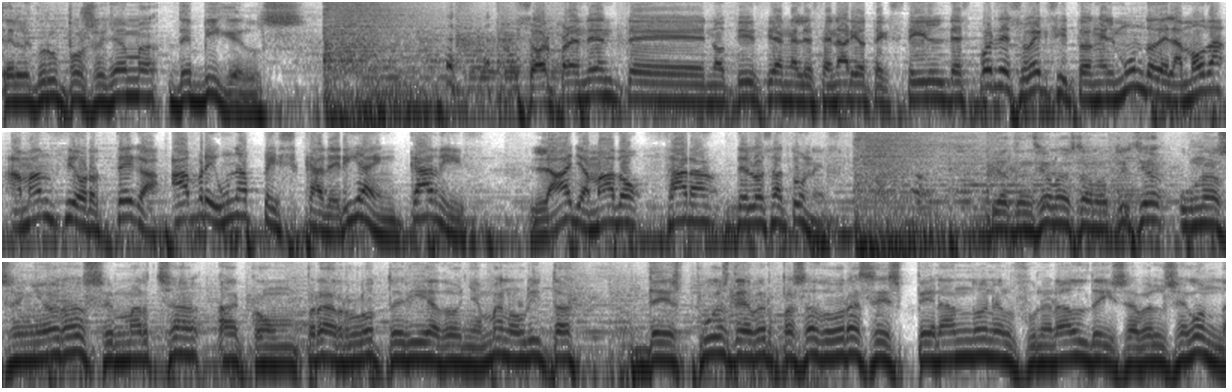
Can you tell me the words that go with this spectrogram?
El grupo se llama The Beagles. Sorprendente noticia en el escenario textil. Después de su éxito en el mundo de la moda, Amancio Ortega abre una pescadería en Cádiz. La ha llamado Zara de los Atunes. Y atención a esta noticia, una señora se marcha a comprar lotería a Doña Manolita después de haber pasado horas esperando en el funeral de Isabel II.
